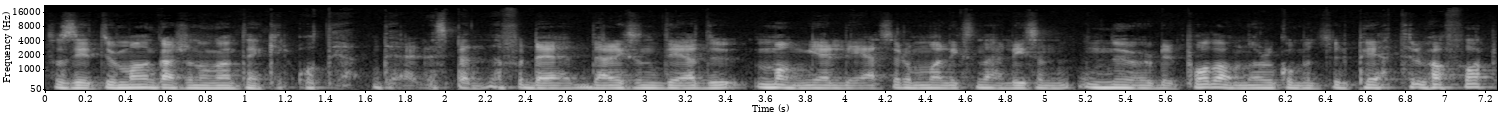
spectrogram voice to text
så sitter man kanskje noen ganger og tenker 'å, det, det, er litt spennende'. For det, det er liksom det du, mange leser om og liksom er liksom nerder på da, når det kommer til Peter, i hvert fall.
